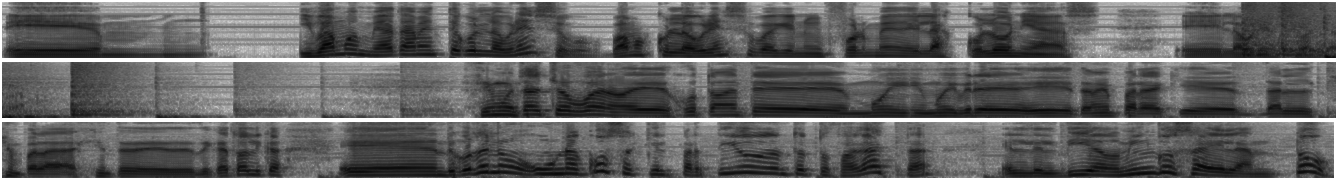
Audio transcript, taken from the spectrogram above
Eh, y vamos inmediatamente con Laurencio. Vamos con Laurencio para que nos informe de las colonias, eh, Laurencio Valderrama. Sí, muchachos, bueno, eh, justamente muy muy breve eh, también para que darle el tiempo a la gente de, Católica. Eh, una cosa, que el partido de Antofagasta el del día domingo, se adelantó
